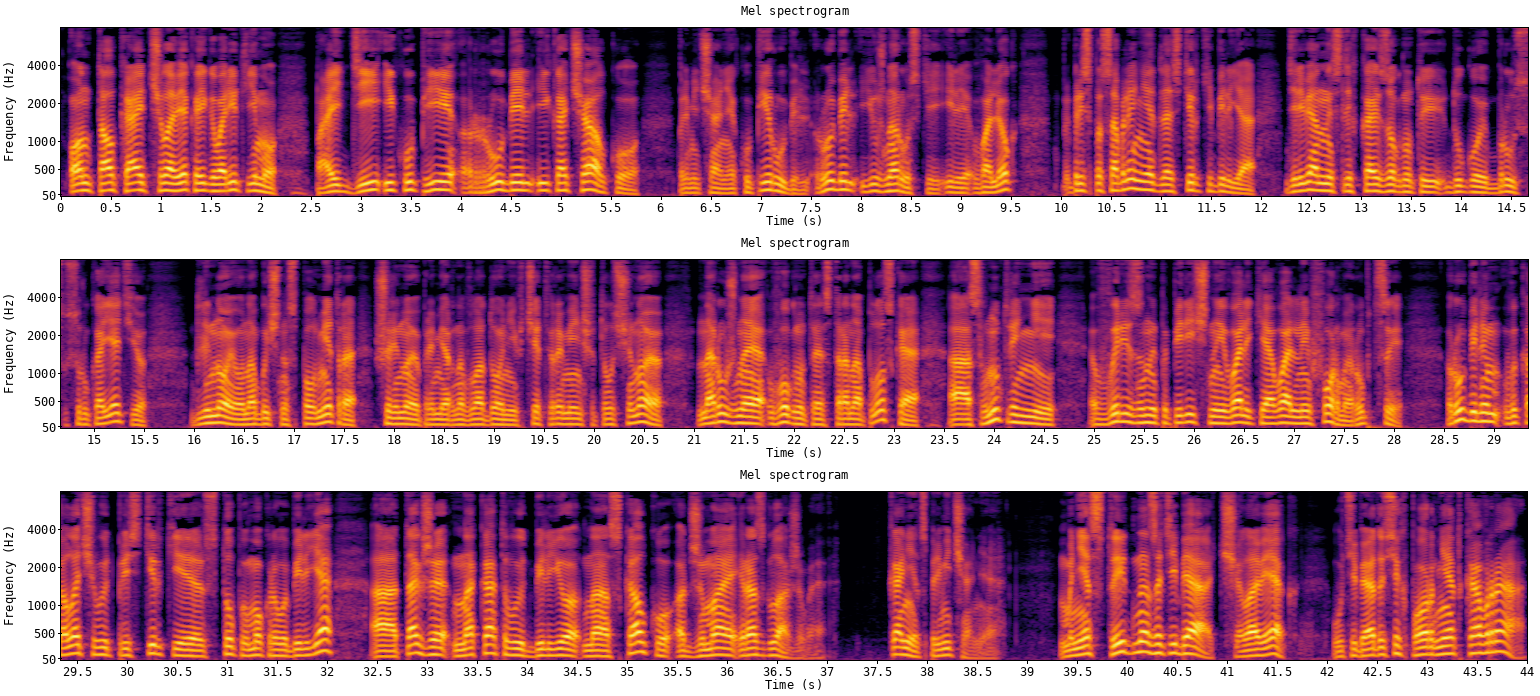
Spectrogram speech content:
Он толкает человека и говорит ему «Пойди и купи рубель и качалку». Примечание «Купи рубель». Рубель южнорусский или валек – приспособление для стирки белья. Деревянный слегка изогнутый дугой брус с рукоятью, длиной он обычно с полметра, шириной примерно в ладони, в четверо меньше толщиною, наружная вогнутая сторона плоская, а с внутренней вырезаны поперечные валики овальной формы, рубцы – Рубелем выколачивают при стирке стопы мокрого белья, а также накатывают белье на скалку, отжимая и разглаживая. Конец примечания. «Мне стыдно за тебя, человек! У тебя до сих пор нет ковра!»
